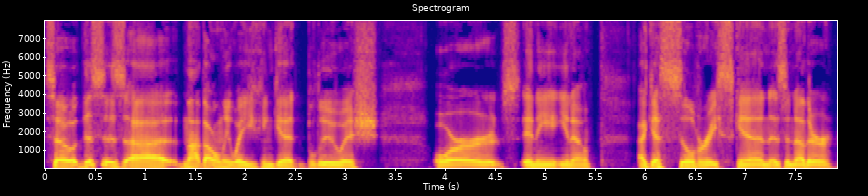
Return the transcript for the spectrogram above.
So this is uh, not the only way you can get bluish or any you know, I guess silvery skin is another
